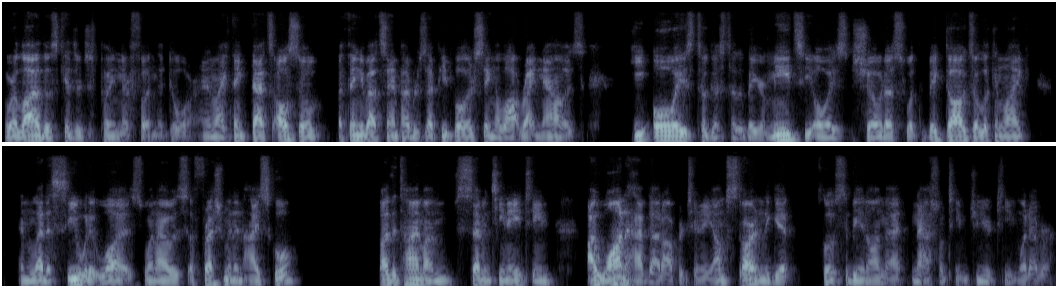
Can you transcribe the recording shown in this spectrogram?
where a lot of those kids are just putting their foot in the door. And I think that's also a thing about Sandpipers that people are seeing a lot right now is he always took us to the bigger meets. He always showed us what the big dogs are looking like and let us see what it was. When I was a freshman in high school, by the time I'm 17, 18, I want to have that opportunity. I'm starting to get close to being on that national team, junior team, whatever.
